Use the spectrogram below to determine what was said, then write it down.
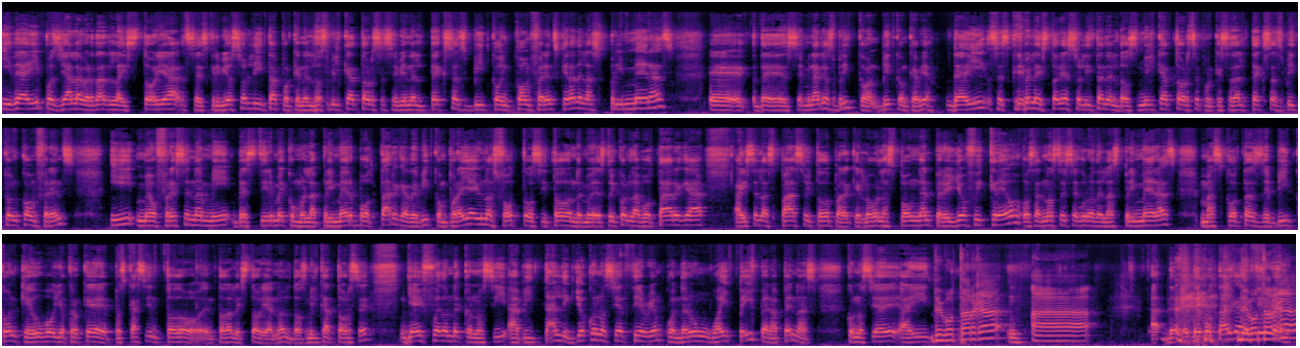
y de ahí pues ya la verdad la historia se escribió solita porque en el 2014 se viene el Texas Bitcoin Conference que era de las primeras eh, de seminarios Bitcoin, Bitcoin que había. De ahí se escribe la historia solita en el 2014 porque se da el Texas Bitcoin Conference y me ofrecen a mí vestirme como la primer botarga de Bitcoin. Por ahí hay unas fotos y todo donde me estoy con la botarga, ahí se las paso y todo para que luego las pongan, pero yo fui, creo, o sea, no estoy seguro de las primeras mascotas de Bitcoin que hubo, yo creo que pues casi en todo, en toda la historia, ¿no? El 2014, y ahí fue donde conocí a Vitalik. Yo conocí a Ethereum cuando era un white paper apenas. Conocí ahí... De Botarga mm. a Ah, de, Botarga, de Botarga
